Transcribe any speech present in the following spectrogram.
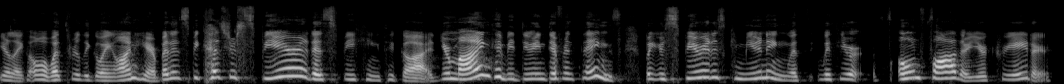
you're like, oh, what's really going on here? But it's because your spirit is speaking to God. Your mind can be doing different things, but your spirit is communing with, with your own Father, your Creator.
